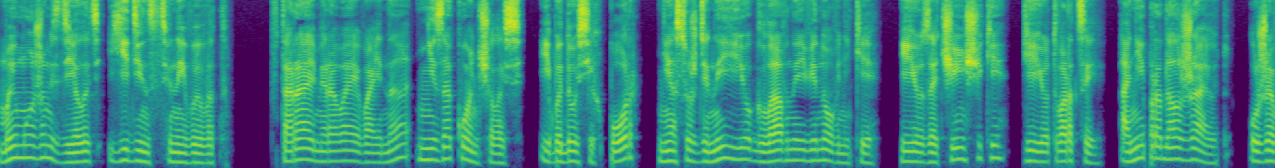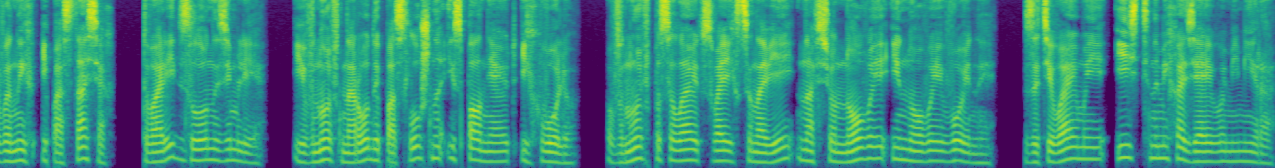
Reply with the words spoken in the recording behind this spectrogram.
мы можем сделать единственный вывод. Вторая мировая война не закончилась, ибо до сих пор не осуждены ее главные виновники, ее зачинщики, ее творцы. Они продолжают, уже в иных ипостасях, творить зло на земле, и вновь народы послушно исполняют их волю, вновь посылают своих сыновей на все новые и новые войны, затеваемые истинными хозяевами мира,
